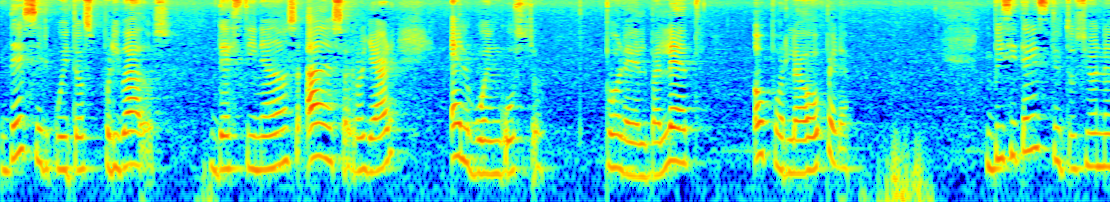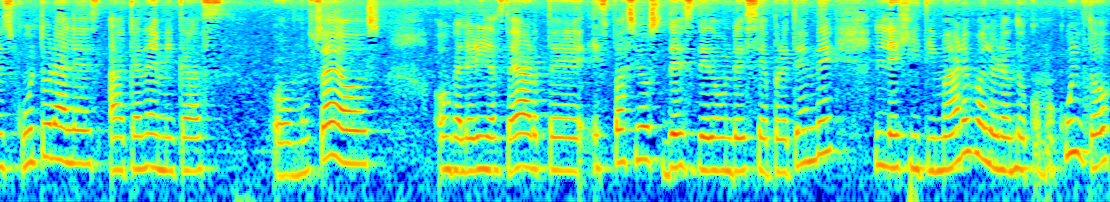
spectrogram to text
de circuitos privados destinados a desarrollar el buen gusto por el ballet o por la ópera. Visitar instituciones culturales, académicas o museos o galerías de arte, espacios desde donde se pretende legitimar valorando como culto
